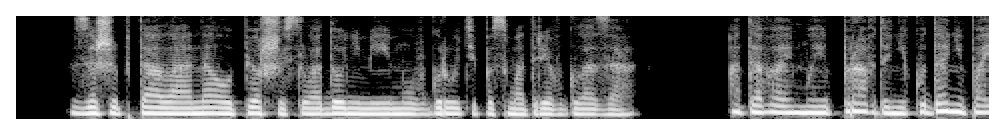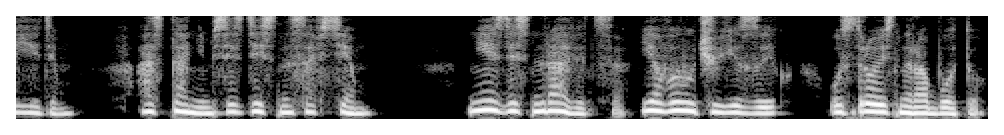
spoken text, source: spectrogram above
— зашептала она, упершись ладонями ему в грудь и посмотрев в глаза. «А давай мы и правда никуда не поедем. Останемся здесь насовсем. Мне здесь нравится. Я выучу язык, устроюсь на работу.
